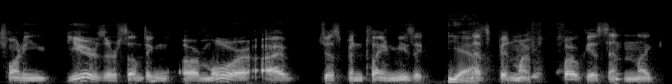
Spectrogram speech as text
20 years or something or more, I've just been playing music. Yeah. That's been my focus. And like,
